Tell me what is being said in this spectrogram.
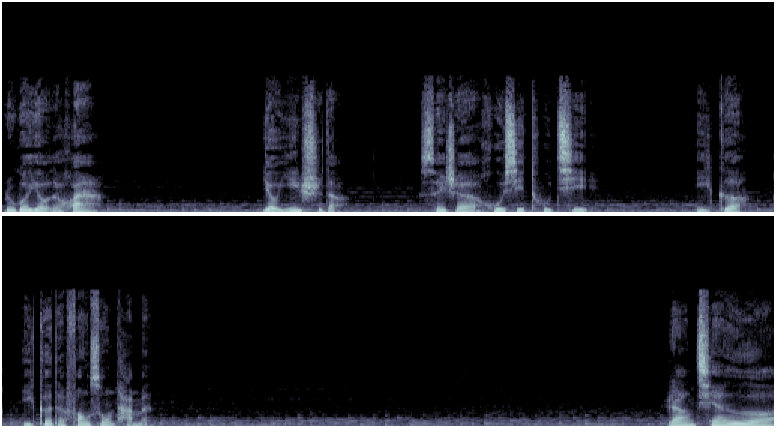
如果有的话，有意识的随着呼吸吐气，一个一个的放松它们，让前额、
